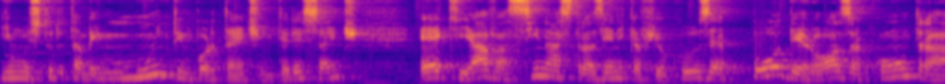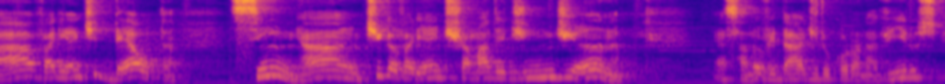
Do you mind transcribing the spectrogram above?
e um estudo também muito importante e interessante, é que a vacina AstraZeneca Fiocruz é poderosa contra a variante Delta. Sim, a antiga variante chamada de indiana. Essa novidade do coronavírus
